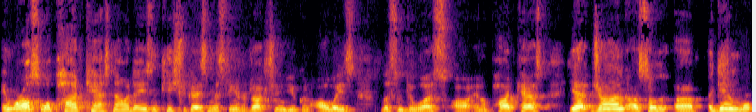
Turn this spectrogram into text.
and we're also a podcast nowadays. In case you guys missed the introduction, you can always listen to us uh, in a podcast. Yeah, John. Uh, so, again, we're,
